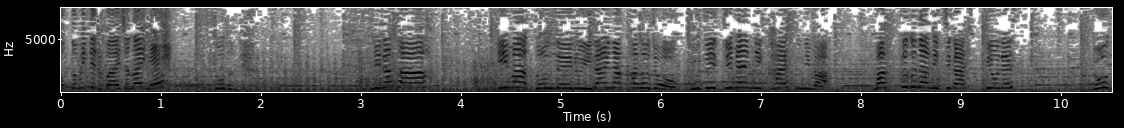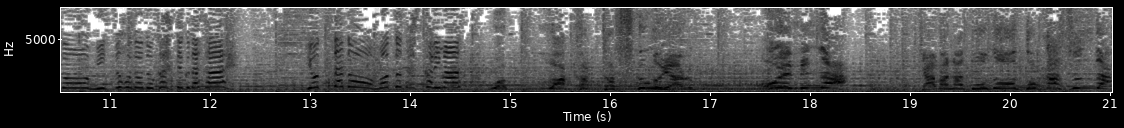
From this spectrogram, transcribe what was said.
ぼーっと見てる場合じゃないね。そうだね。皆さん今飛んでいる偉大な彼女を無事地面に返すにはまっすぐな道が必要です。銅像を3つほどどかしてください。4つだともっと助かります。わ分かった。すぐやる。おいみんな邪魔な銅像をどかすんだ。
